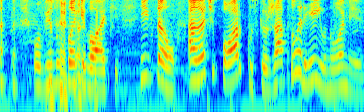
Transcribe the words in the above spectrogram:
ouvindo um punk rock. Então, a Antiporcos, que eu já adorei o nome,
